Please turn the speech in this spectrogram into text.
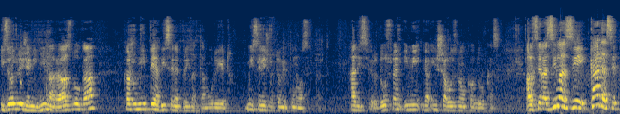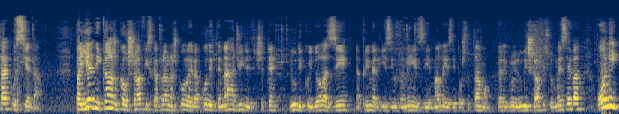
iz određenih njima razloga, kažu mi te hadise ne prihvatamo u redu. Mi se nećemo tome puno osvrtati. Hadis je i mi ga inša uzmemo kao dokaz. Ali se razilaze kada se tako sjeda. Pa jedni kažu kao šafijska pravna škola, jer ako odete na hađu, vidjet ćete ljudi koji dolaze, na primjer iz Indonezije, Malezije, pošto tamo velik broj ljudi šafijskog meseba, oni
